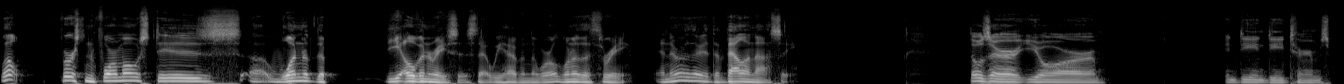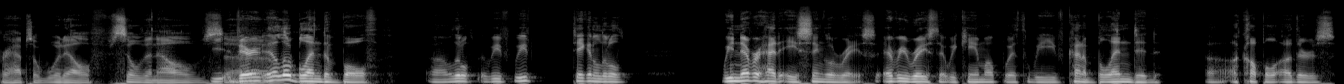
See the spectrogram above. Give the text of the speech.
Well, first and foremost is uh, one of the the elven races that we have in the world, one of the three, and they're the, the Valinasi. those are your in d&d terms perhaps a wood elf sylvan elves Very uh, a little blend of both. Uh, a little we've we've taken a little. We never had a single race. Every race that we came up with, we've kind of blended uh, a couple others,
